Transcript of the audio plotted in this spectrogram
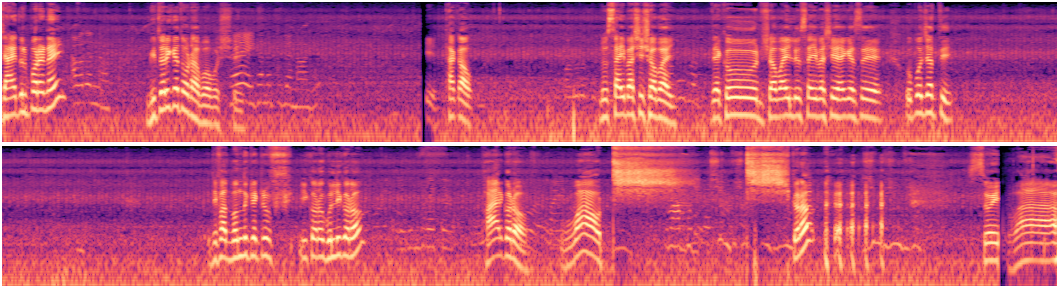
জাহিদুল পরে নাই? ভিতরে গিয়ে তো ওঠাবো অবশ্যই। হ্যাঁ থাকাও। লুসাইবাসী সবাই। দেখুন সবাই লুসাইবাসী হয়ে গেছে। উপজাতি। রিফাত বন্ধুকে একটু ই করো গুলি করো। ফায়ার করো। ওয়াও করো। Sweet wow.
